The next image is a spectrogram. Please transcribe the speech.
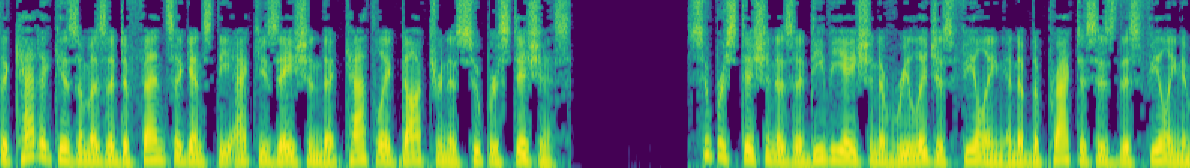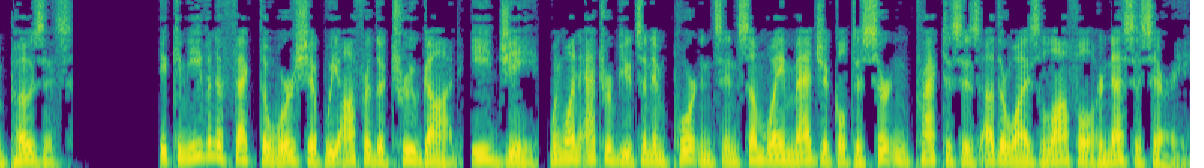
The Catechism is a defense against the accusation that Catholic doctrine is superstitious. Superstition is a deviation of religious feeling and of the practices this feeling imposes. It can even affect the worship we offer the true God, e.g., when one attributes an importance in some way magical to certain practices otherwise lawful or necessary.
